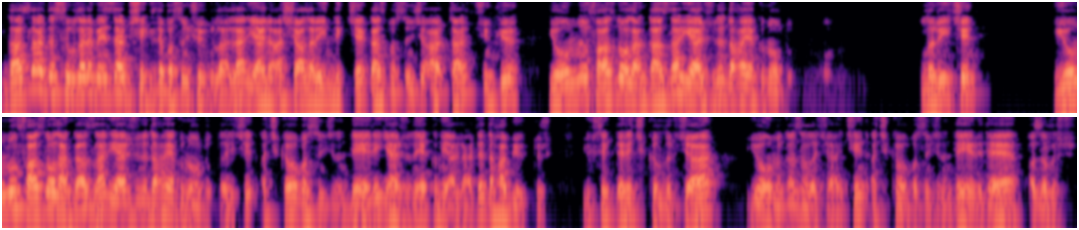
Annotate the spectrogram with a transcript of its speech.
Gazlar da sıvılara benzer bir şekilde basınç uygularlar. Yani aşağılara indikçe gaz basıncı artar. Çünkü yoğunluğu fazla olan gazlar yeryüzüne daha yakın oldukları için yoğunluğu fazla olan gazlar yeryüzüne daha yakın oldukları için açık hava basıncının değeri yeryüzüne yakın yerlerde daha büyüktür. Yükseklere çıkıldıkça yoğunluk azalacağı için açık hava basıncının değeri de azalır.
